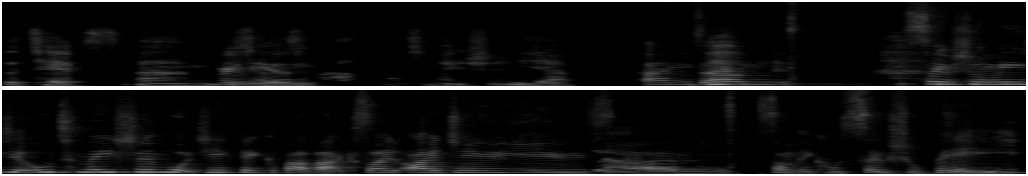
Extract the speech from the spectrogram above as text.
the tips um Brilliant. automation yeah. And um social media automation what do you think about that because I, I do use yeah. um, something called SocialBee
